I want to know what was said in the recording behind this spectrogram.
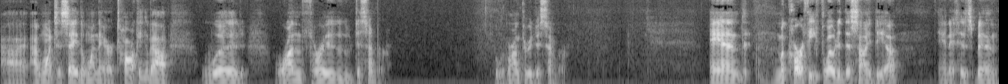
I, I want to say the one they are talking about would run through December. It would run through December. And McCarthy floated this idea, and it has been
